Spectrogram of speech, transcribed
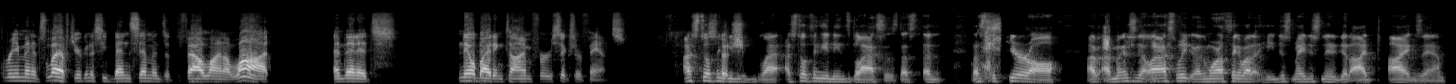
three minutes left, you're going to see Ben Simmons at the foul line a lot. And then it's nail biting time for Sixer fans. I still think he needs gla- I still think he needs glasses. That's uh, that's the cure all. I, I, mentioned it last week, and the more I think about it, he just may just need a good eye eye exam.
